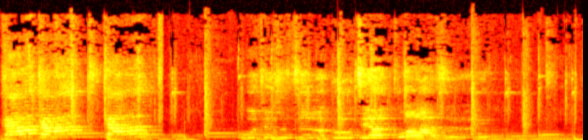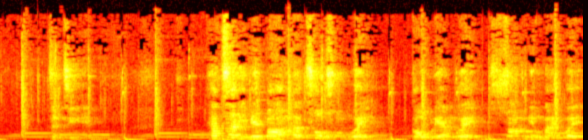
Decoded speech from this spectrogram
嘎嘎！我就是这么孤家寡人。正经一点。它这里面包含了臭虫味、狗粮味、酸牛奶味、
